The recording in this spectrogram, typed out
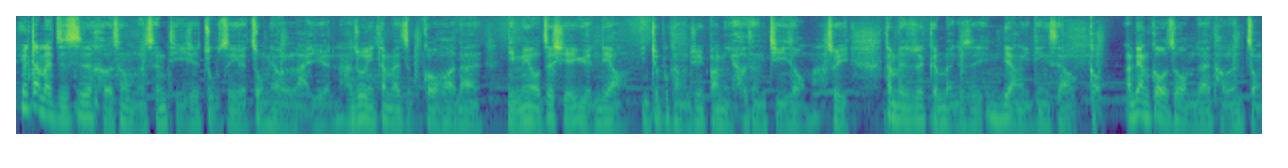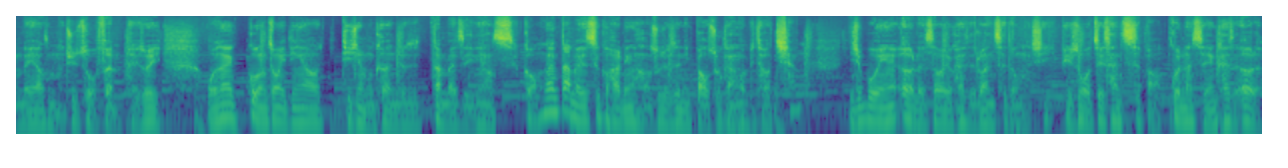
因为蛋白质是合成我们身体一些组织一个重要的来源啊。如果你蛋白质不够的话，那你没有这些原料，你就不可能去帮你合成肌肉嘛。所以蛋白质最根本就是量一定是要够。那量够了之后，我们再来讨论种类要怎么去做分配。所以我在过程中一定要提醒我们客人，就是蛋白质一定要吃够。那蛋白质吃够还有另一个好处，就是你饱足感会比较强，你就不会因为饿了时候又开始乱吃东西。比如说我这餐吃饱，过一段时间开始饿了，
